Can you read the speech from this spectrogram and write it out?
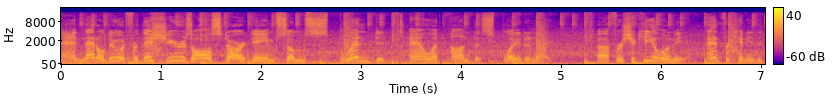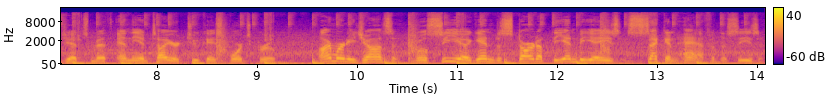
And that'll do it for this year's All Star Game. Some splendid talent on display tonight. Uh, for Shaquille O'Neal and for Kenny the Jet Smith and the entire 2K Sports crew, I'm Ernie Johnson. We'll see you again to start up the NBA's second half of the season.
